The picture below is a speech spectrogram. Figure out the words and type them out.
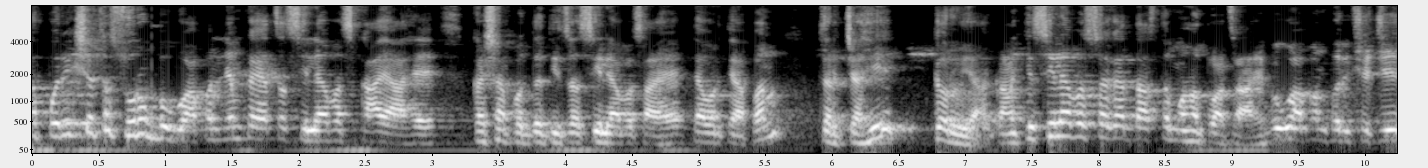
तर परीक्षेचं स्वरूप बघू. आपण नेमका याचा सिलेबस काय आहे? कशा पद्धतीचा सिलेबस आहे? त्यावरती आपण चर्चाही करूया. कारण की सिलेबस सगळ्यात जास्त महत्त्वाचा आहे. बघू आपण परीक्षेची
